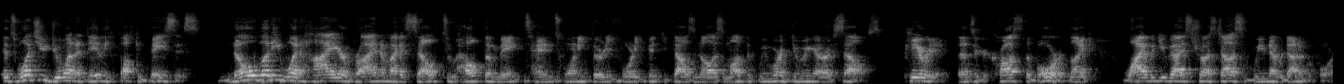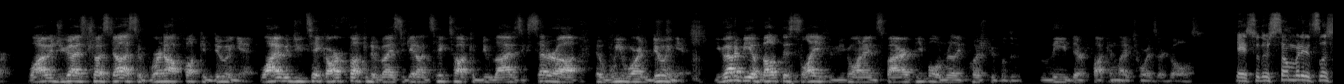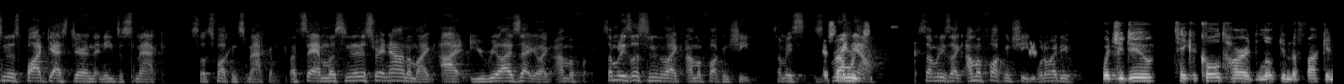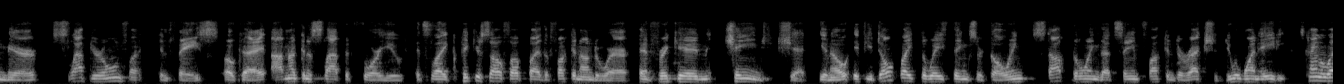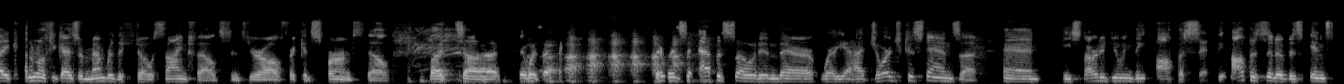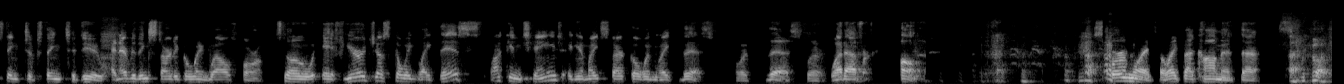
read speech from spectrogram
It's what you do on a daily fucking basis. Nobody would hire Brian and myself to help them make 10, 20, 30, 40, 50,000 dollars a month if we weren't doing it ourselves. Period. That's like across the board. Like, why would you guys trust us if we've never done it before? Why would you guys trust us if we're not fucking doing it? Why would you take our fucking advice to get on TikTok and do lives, etc., if we weren't doing it? You got to be about this life if you want to inspire people and really push people to lead their fucking life towards their goals. Okay, so there's somebody that's listening to this podcast, Darren, that needs a smack. So let's fucking smack him. Let's say I'm listening to this right now, and I'm like, I. You realize that you're like, I'm a. Somebody's listening to like, I'm a fucking sheep. Somebody's right now. Somebody's like, I'm a fucking sheep. What do I do? What you do, take a cold hard look in the fucking mirror, slap your own fucking face, okay? I'm not gonna slap it for you. It's like pick yourself up by the fucking underwear and freaking change shit. You know, if you don't like the way things are going, stop going that same fucking direction. Do a 180. It's kind of like I don't know if you guys remember the show Seinfeld, since you're all freaking sperm still, but uh, there was a there was an episode in there where you had George Costanza and he started doing the opposite, the opposite of his instinctive thing to do, and everything started going well for him. So if you're just going like this, fucking change, and you might start going like this or this or whatever. Oh. Sperm life. I like that comment there.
